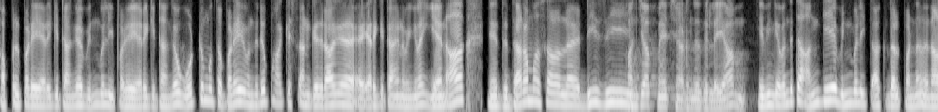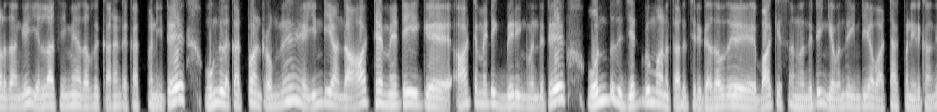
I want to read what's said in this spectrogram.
கப்பல் படையை இறக்கிட்டாங்க விண்வெளி படையை இறக்கிட்டாங்க. ஒட்டுமொத்த படையை வந்துட்டு பாகிஸ்தானுக்கு எதிராக இறக்கிட்டாங்கன்னு வைங்களேன். ஏன்னா நேற்று தரமசாலாவில் டிசி பஞ்சாப் மேட்ச் நடந்தது இல்லையா? இவங்க வந்துட்டு அங்கேயே விண்வெளி தாக்குதல் பண்ணதுனால தாங்க எல்லாத்தையுமே அதாவது கரண்ட்டை கட் பண்ணிட்டு உங்களை கட் பண்ணுறோம்னு இந்தியா அந்த ஆட்டோமேட்டிக் ஆட்டோமேட்டிக் பீரிங் வந்துட்டு ஒன்பது ஜெட் விமானத்தை அழைச்சிருக்கு அதாவது பாகிஸ்தான் வந்துட்டு இங்கே வந்து இந்தியாவை அட்டாக் பண்ணியிருக்காங்க.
